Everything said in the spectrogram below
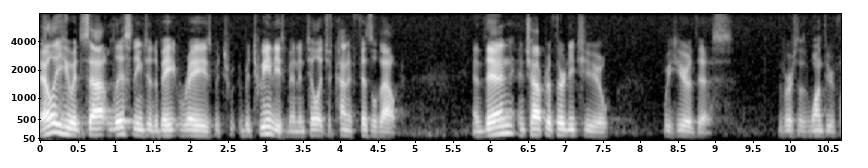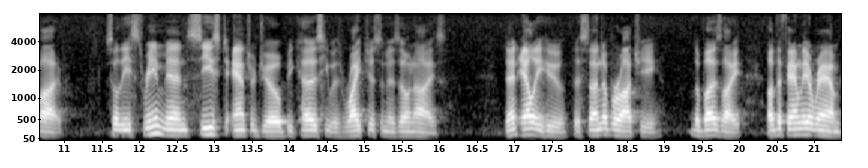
Elihu had sat listening to the debate raised between these men until it just kind of fizzled out. And then in chapter 32, we hear this the verses 1 through 5. So these three men ceased to answer Job because he was righteous in his own eyes. Then Elihu, the son of Barachel, the Buzite, of the family of Ram,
